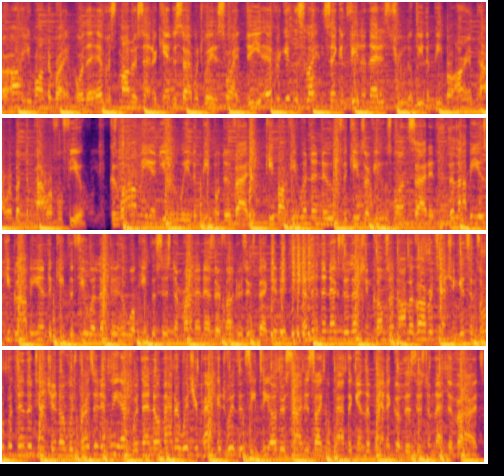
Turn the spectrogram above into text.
Or are you on the right? Or the ever smaller center can't decide which way to swipe? Do you ever get the slight and sinking feeling that it's true that we the people aren't in power but the powerful few? Cause while me and you, we the people divided Keep on viewing the news that keeps our views one-sided The lobbyists keep lobbying to keep the few elected Who will keep the system running as their funders expected it And then the next election comes and all of our attention Gets absorbed within the tension of which president we end with And no matter which you're packaged with It seems the other side is psychopathic in the panic of the system that divides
